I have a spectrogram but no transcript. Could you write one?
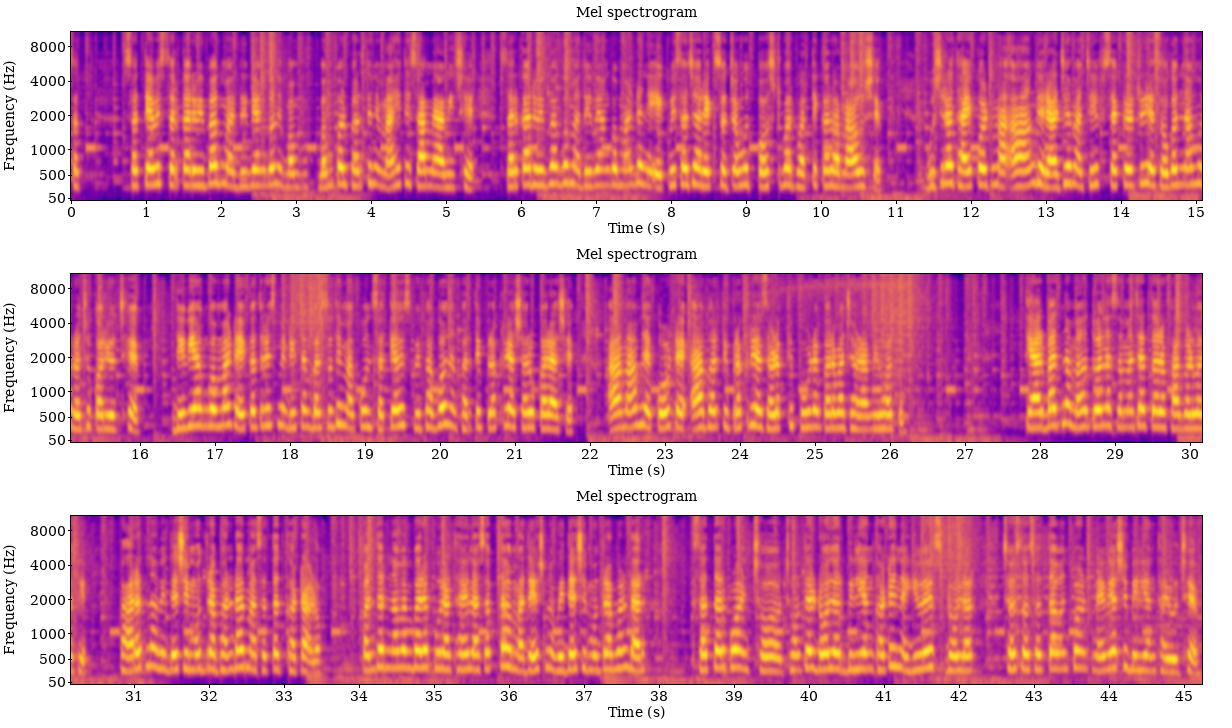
સત્યાવીસ સરકારી વિભાગમાં દિવ્યાંગોની બમ- બમ્પર ભરતીની માહિતી સામે આવી છે. સરકારી વિભાગોમાં દિવ્યાંગો માટેની એકવીસ હજાર એકસો ચૌદ પોસ્ટ પર ભરતી કરવામાં આવશે. ગુજરાત હાઈકોર્ટમાં આ અંગે રાજ્યમાં ચીફ સેક્રેટરીએ સોગંદનામું રજૂ કર્યું છે. દિવ્યાંગો માટે એકત્રીસમી ડિસેમ્બર સુધીમાં કુલ સત્યાવીસ વિભાગોની ભરતી પ્રક્રિયા શરૂ કરાશે. આ મામલે કોર્ટે આ ભરતી પ્રક્રિયા ઝડપથી પૂર્ણ કરવા જણાવ્યું હતું. ત્યારબાદના મહત્વના સમાચાર તરફ આગળ વધીએ. ભારતના વિદેશી મુદ્રા ભંડારમાં સતત ઘટાડો. પંદર નવેમ્બરે પૂરા થયેલા સપ્તાહમાં દેશનું વિદેશી મુદ્રા ભંડાર સત્તર પોઈન્ટ છોતેર ડોલર બિલિયન ઘટીને યુએસ ડોલર છસો સત્તાવન પોઈન્ટ નેવ્યાસી બિલિયન થયું છે.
